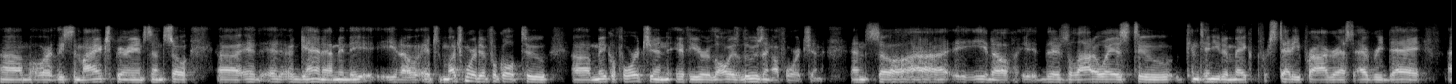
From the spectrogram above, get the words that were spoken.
um, or at least in my experience. And so, uh, it, it, again, I mean, the, you know, it's much more difficult to uh, make a fortune if you're always losing a fortune. And so, uh, you know, it, there's a lot of ways to continue to make steady progress every day, uh,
